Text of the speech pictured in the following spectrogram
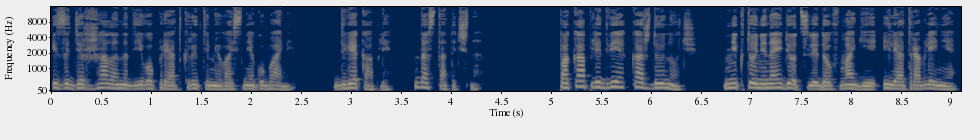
и задержала над его приоткрытыми во сне губами. Две капли, достаточно. По капле две каждую ночь. Никто не найдет следов магии или отравления,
